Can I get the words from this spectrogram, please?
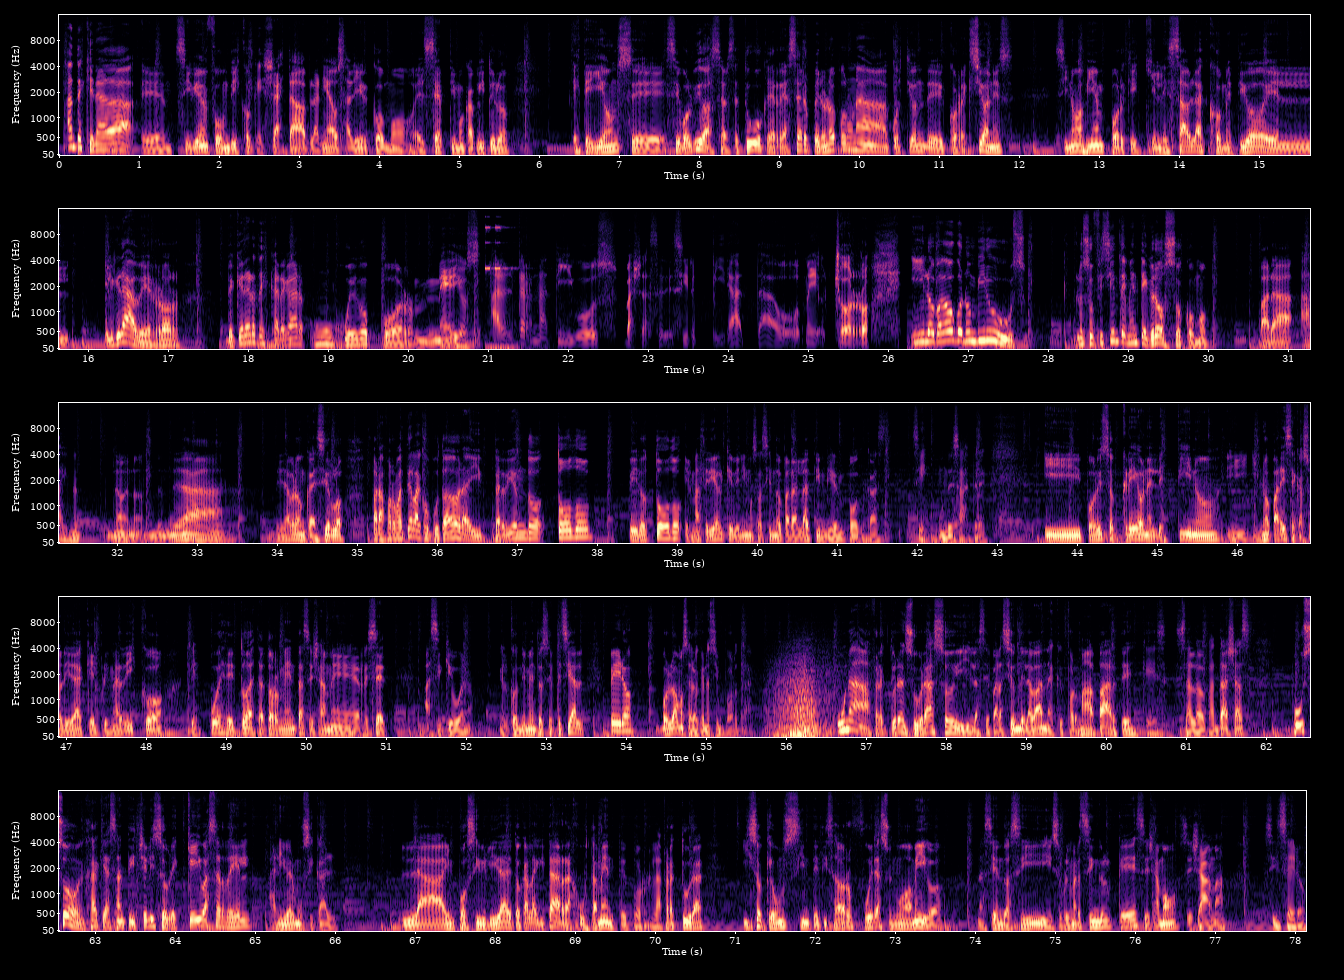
Antes que nada, eh, si bien fue un disco que ya estaba planeado salir como el séptimo capítulo, este guion se, se volvió a hacer, se tuvo que rehacer, pero no por una cuestión de correcciones, sino más bien porque quien les habla cometió el, el grave error de querer descargar un juego por medios alternativos, váyase decir pirata o medio chorro, y lo pagó con un virus lo suficientemente grosso como para... Ay, no, no, no, me da, me da bronca decirlo, para formatear la computadora y perdiendo todo, pero todo el material que venimos haciendo para Latin Bien Podcast. Sí, un desastre. Y por eso creo en el destino y, no parece casualidad que el primer disco, después de toda esta tormenta, se llame Reset. Así que bueno, el condimento es especial, pero volvamos a lo que nos importa. Una fractura en su brazo y la separación de la banda que formaba parte, que es Pantallas, puso en jaque a Santi Chelli sobre qué iba a ser de él a nivel musical. La imposibilidad de tocar la guitarra, justamente por la fractura, hizo que un sintetizador fuera su nuevo amigo, naciendo así su primer single que se llamó, se llama, Sincero.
